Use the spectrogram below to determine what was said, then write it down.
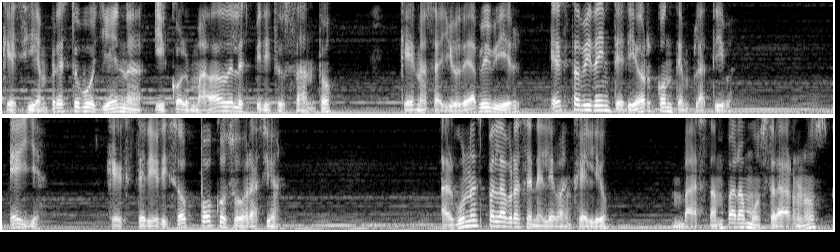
que siempre estuvo llena y colmada del Espíritu Santo, que nos ayude a vivir esta vida interior contemplativa. Ella, que exteriorizó poco su oración. Algunas palabras en el Evangelio bastan para mostrarnos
